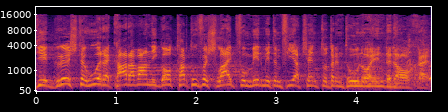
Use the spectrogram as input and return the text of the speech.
Die grösste hure Karawane Gotthard aufschleibt von mir mit dem Fiat Cento Trentuno hinten nachher.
